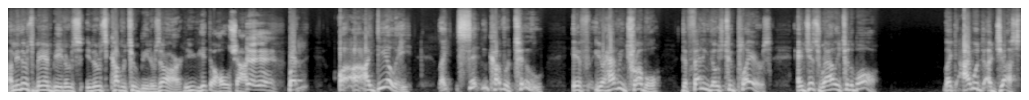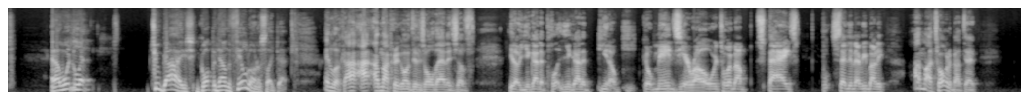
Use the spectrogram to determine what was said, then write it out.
I mean, there's man beaters, there's cover two beaters. There are. You hit the whole shot. Yeah, yeah. But uh, ideally, like sit and cover two if you're having trouble defending those two players and just rally to the ball. Like I would adjust and I wouldn't let two guys go up and down the field on us like that. And look, I, I, I'm not going to go into this old adage of, you know, you got to play, you got to, you know, go man zero. We're talking about Spags sending everybody. I'm not talking about that.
